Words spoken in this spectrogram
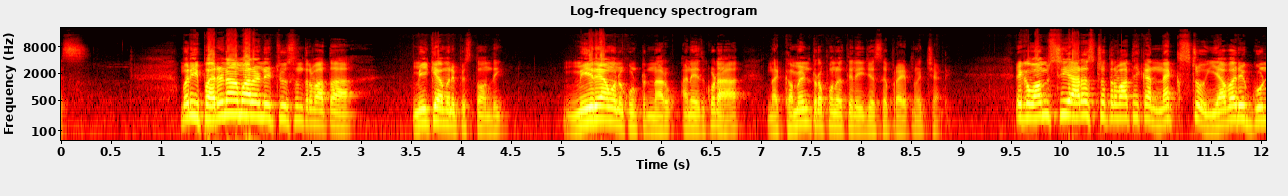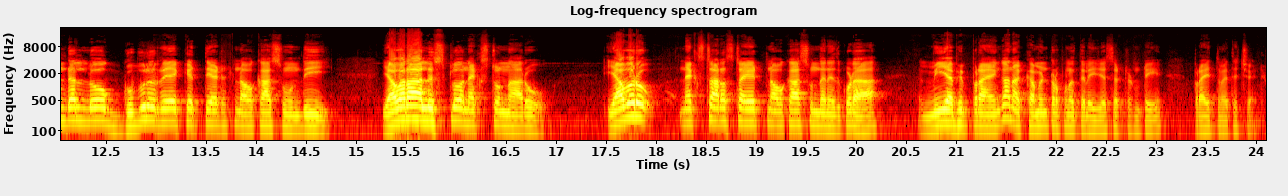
ఎస్ మరి ఈ పరిణామాలన్నీ చూసిన తర్వాత మీకేమనిపిస్తోంది? మీరేమనుకుంటున్నారు అనేది కూడా నా కమెంట్ రూపంలో తెలియజేసే ప్రయత్నం ఇచ్చండి ఇక వంశీ అరెస్ట్ తర్వాత ఇక నెక్స్ట్ ఎవరి గుండెల్లో గుబులు రేకెత్తేటటువంటి అవకాశం ఉంది? ఎవరా లిస్ట్లో నెక్స్ట్ ఉన్నారు? ఎవరు నెక్స్ట్ అరెస్ట్ అయ్యేట్టిన అవకాశం ఉందనేది కూడా మీ అభిప్రాయంగా నాకు కమెంట్ రూపంలో తెలియజేసేటువంటి ప్రయత్నం అయితే చేయండి.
